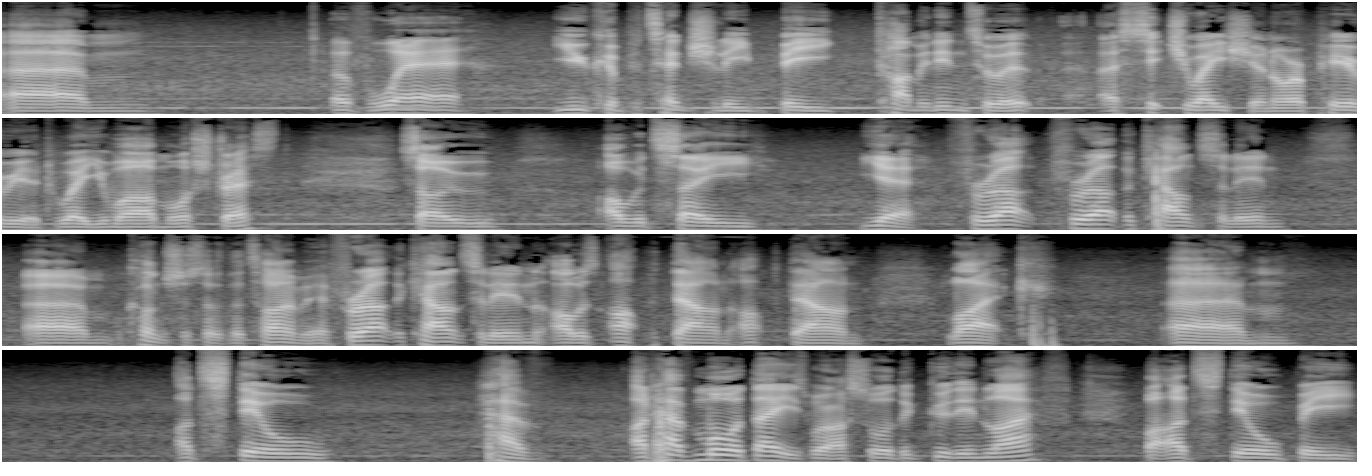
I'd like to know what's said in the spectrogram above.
um, of where you could potentially be coming into a, a situation or a period where you are more stressed. So, I would say, yeah, throughout throughout the counselling, um, conscious of the time here. Throughout the counselling, I was up, down, up, down like um, I'd still have I'd have more days where I saw the good in life, but I'd still be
